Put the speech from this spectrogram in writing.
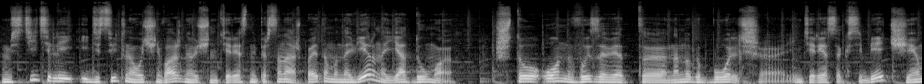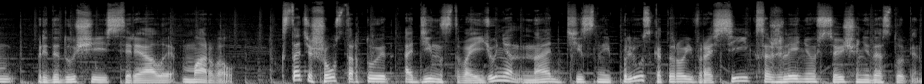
Мстителей и действительно очень важный, очень интересный персонаж. Поэтому, наверное, я думаю, что он вызовет э, намного больше интереса к себе, чем предыдущие сериалы Marvel. Кстати, шоу стартует 11 июня на Disney+, который в России, к сожалению, все еще недоступен.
